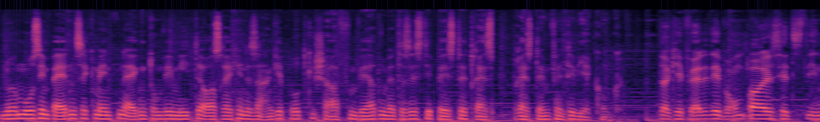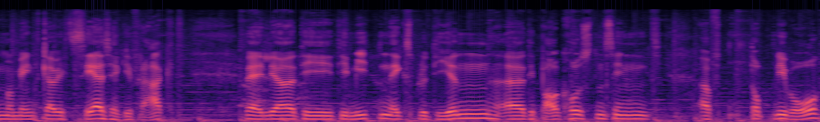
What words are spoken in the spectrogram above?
nur muss in beiden Segmenten Eigentum wie Miete ausreichendes Angebot geschaffen werden, weil das ist die beste preisdämpfende Wirkung. Der geförderte Wohnbau ist jetzt im Moment, glaube ich, sehr, sehr gefragt, weil ja die, die Mieten explodieren, äh, die Baukosten sind auf Top-Niveau.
